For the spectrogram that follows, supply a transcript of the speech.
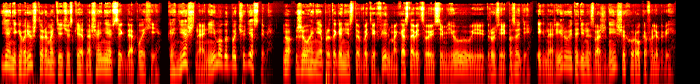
Я не говорю, что романтические отношения всегда плохи. Конечно, они могут быть чудесными. Но желание протагонистов в этих фильмах оставить свою семью и друзей позади игнорирует один из важнейших уроков о любви.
